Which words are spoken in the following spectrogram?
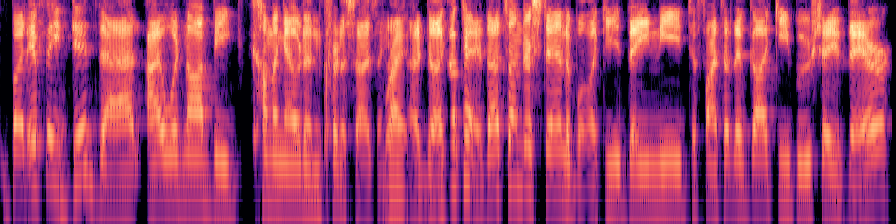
but if they did that, I would not be coming out and criticizing. Right. It. I'd be like, okay, that's understandable. Like they need to find something. They've got Guy Boucher there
